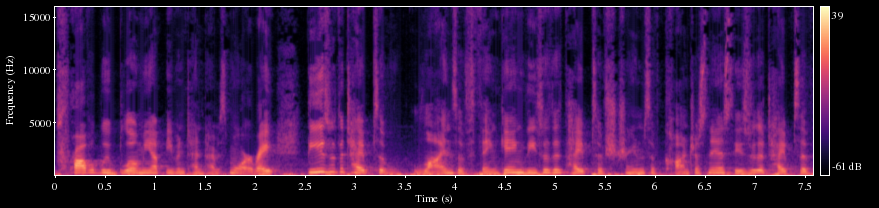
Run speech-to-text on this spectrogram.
probably blow me up even 10 times more, right? These are the types of lines of thinking. These are the types of streams of consciousness. These are the types of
